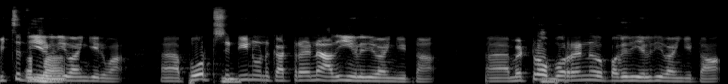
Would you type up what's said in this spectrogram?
மிச்சத்தையும். எழுதி வாங்கிடுவான் போர்ட் சிட்டின்னு ஒன்று கட்டுறேன்னு அதையும் எழுதி வாங்கிட்டான். மெட்ரோ போடுறேன்னு பகுதி எழுதி வாங்கிட்டான்.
